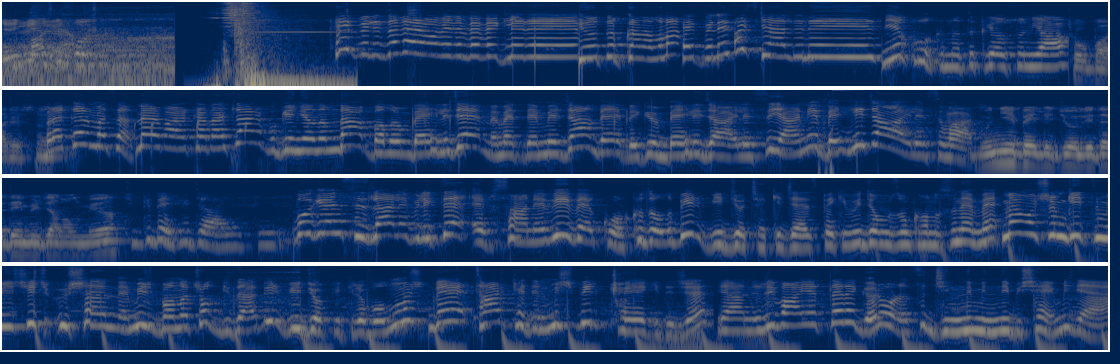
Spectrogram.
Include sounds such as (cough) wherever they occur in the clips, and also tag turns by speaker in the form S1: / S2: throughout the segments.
S1: şakaydı. Yenge.
S2: Ya?
S1: Çok bağırıyorsun.
S2: Bırakır mısın? Merhaba arkadaşlar. Bugün yanımda Balım Behlice, Mehmet Demircan ve Begüm Behlice ailesi yani Behlice ailesi var.
S1: Bu niye bellici oluyor da Demircan olmuyor?
S2: Çünkü Behlice ailesiyiz. Bugün sizlerle birlikte efsanevi ve korku dolu bir video çekeceğiz. Peki videomuzun konusu ne mi? Memoşum gitmiş, hiç üşenmemiş, bana çok güzel bir video fikri bulmuş ve terk edilmiş bir köye gideceğiz. Yani rivayetlere göre orası cinli minli bir şeymiş ya.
